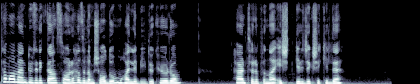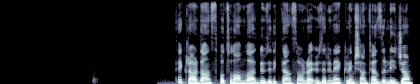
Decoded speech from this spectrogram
Tamamen düzledikten sonra hazırlamış olduğum muhallebiyi döküyorum. Her tarafına eşit gelecek şekilde. Tekrardan spatulamla düzledikten sonra üzerine krem şanti hazırlayacağım.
